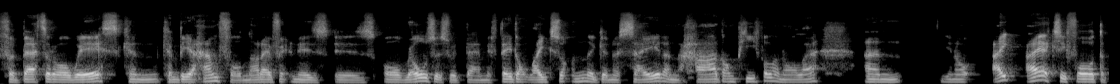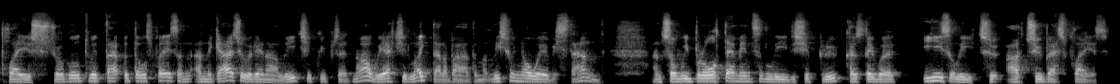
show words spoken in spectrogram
for better or worse can can be a handful. Not everything is is all roses with them. If they don't like something they're going to say it and hard on people and all that. And you know i i actually thought the players struggled with that with those players. And, and the guys who were in our leadership group said no we actually like that about them. At least we know where we stand. And so we brought them into the leadership group because they were easily two, our two best players.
